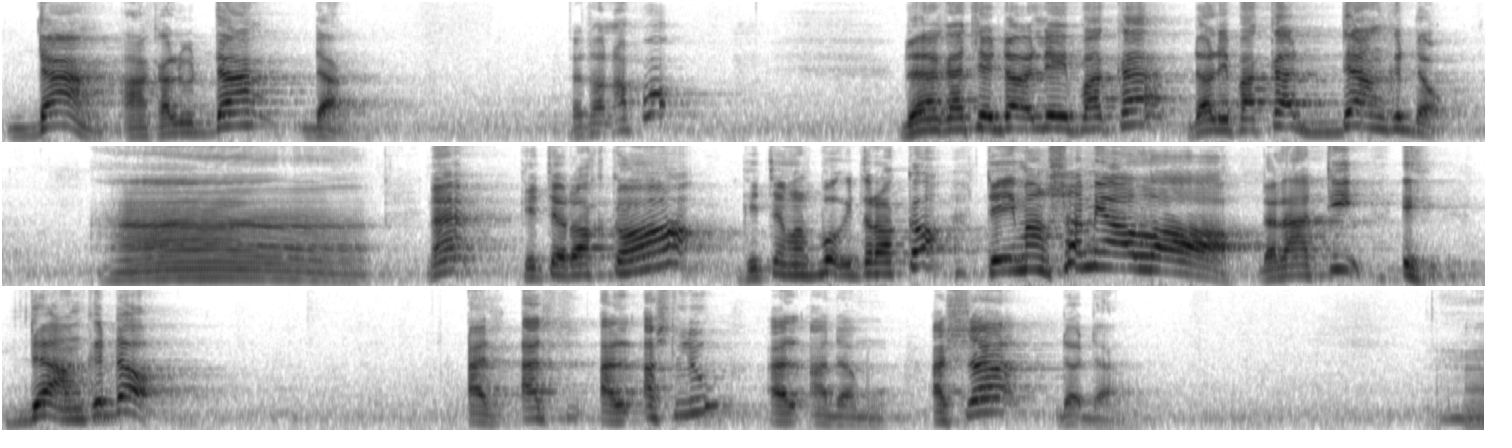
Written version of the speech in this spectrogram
Dang. Ha, kalau dang, dang. Tak tahu apa? Dan kata tak boleh pakai, tak boleh pakai dang ke tak? Ha. Nah, kita rakaat, kita masbuk kita rakaat, tak imam sami Allah. Dalam hati, eh dang ke tak? Al, as, al aslu al adamu. Asal tak dang. Ha,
